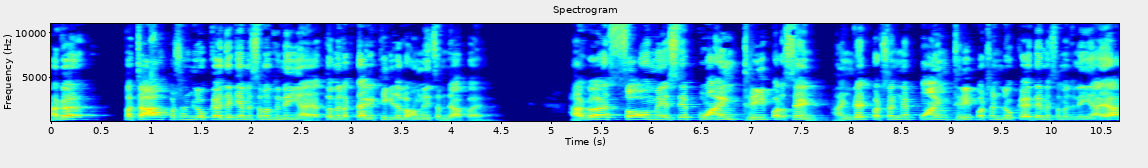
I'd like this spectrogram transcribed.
अगर पचास परसेंट लोग कहते कि हमें समझ नहीं आया तो हमें लगता है कि ठीक है, चलो, हम नहीं समझा पाए। अगर 100 में से point three percent, hundred percent में पॉइंट थ्री परसेंट लोग कहते मैं समझ नहीं आया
